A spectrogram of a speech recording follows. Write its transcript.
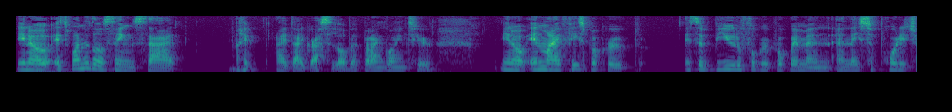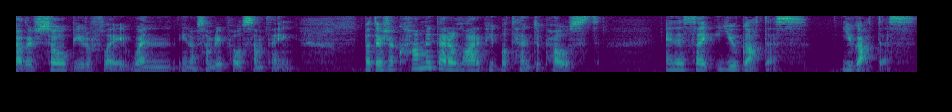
You know, it's one of those things that I, I digress a little bit, but I'm going to. You know, in my Facebook group, it's a beautiful group of women and they support each other so beautifully when, you know, somebody posts something. But there's a comment that a lot of people tend to post and it's like, you got this. You got this.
